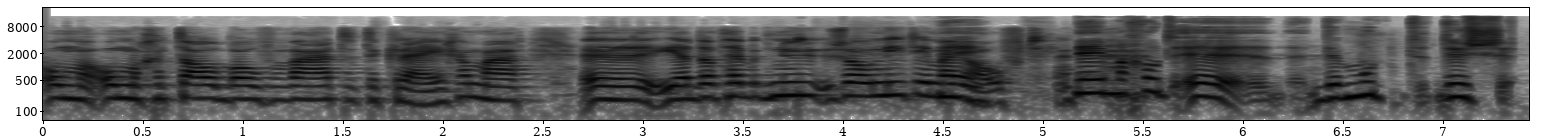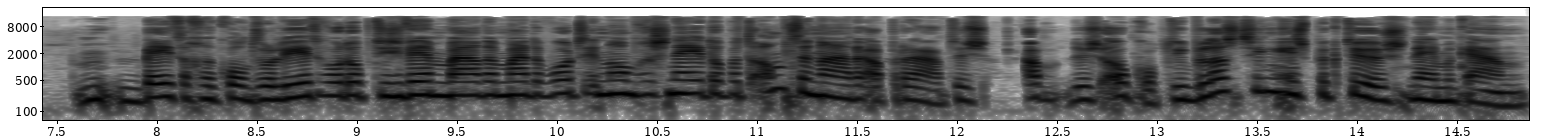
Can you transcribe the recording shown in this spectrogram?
om, om een getal boven water te krijgen. Maar uh, ja, dat heb ik nu zo niet in mijn nee. hoofd. Nee, maar goed, uh, er moet dus beter gecontroleerd worden op die zwembaden... maar er wordt enorm gesneden op het ambtenarenapparaat. Dus, dus ook op die belastinginspecteurs, neem ik aan.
